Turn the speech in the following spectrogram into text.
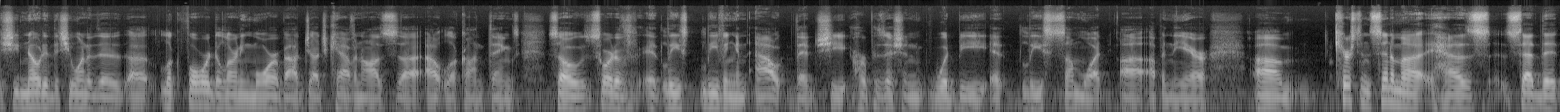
she noted that she wanted to look forward to learning more about Judge Kavanaugh's uh, outlook on things. So, sort of at least leaving an out that she her position would be at least somewhat uh, up in the air. Um, Kyrsten Sinema has said that,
